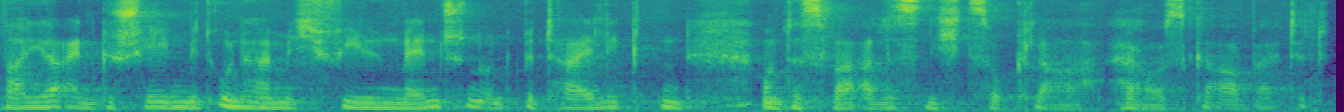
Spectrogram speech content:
war ja ein Geschehen mit unheimlich vielen Menschen und Beteiligten und das war alles nicht so klar herausgearbeitet.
